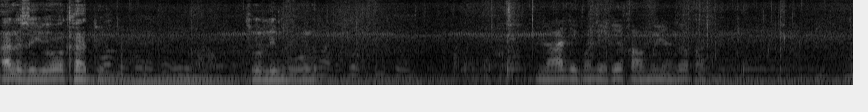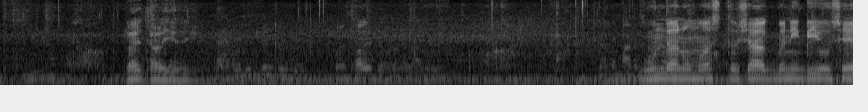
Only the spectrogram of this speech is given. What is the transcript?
હાલે જઈએ હવે ખાતું. જો લીંબુ વાળું. એટલે આજે કોને દેખાવ મળ્યા જો પાછું થાળી ગુંદાનું મસ્ત શાક બની ગયું છે.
